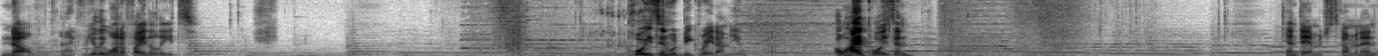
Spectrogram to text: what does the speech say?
No. And I really want to fight elites. Poison would be great on you. Oh, hi, Poison. 10 damage is coming in.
